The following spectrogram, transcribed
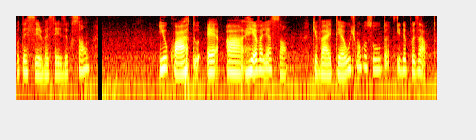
O terceiro vai ser a execução. E o quarto é a reavaliação, que vai ter a última consulta e depois a alta.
